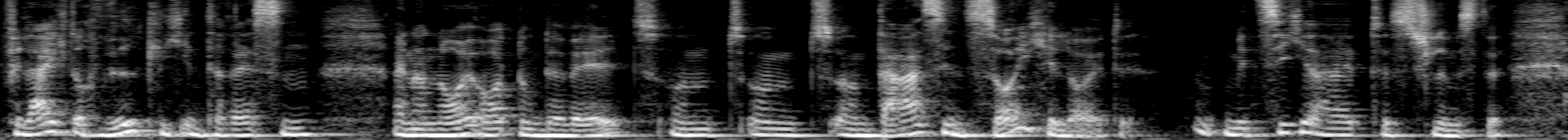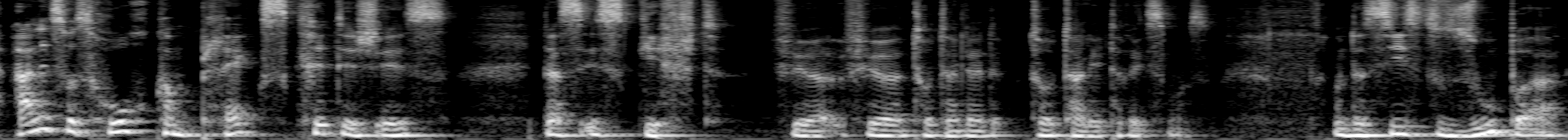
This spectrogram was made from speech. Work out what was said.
vielleicht auch wirklich Interessen einer Neuordnung der Welt. Und, und, und da sind solche Leute mit Sicherheit das Schlimmste. Alles, was hochkomplex kritisch ist, das ist Gift für, für Totalitarismus. Und das siehst du super.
